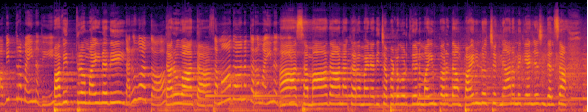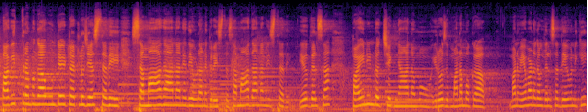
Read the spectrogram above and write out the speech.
పవిత్రమైనది. పవిత్రమైనది. తరువాత తరువాత సమాధానకరమైనది. ఆ సమాధానకరమైనది. చప్పట్లు కొడుతుంది మయంపరుదాం పైనుండి వచ్చే జ్ఞానం నీకు ఏం చేసింది తెలుసా? పవిత్రముగా ఉండేటట్లు చేస్తుంది. సమాధానాన్ని దేవుడు అనుగ్రహిస్తుంది. సమాధానాన్ని ఇస్తుంది. ఏదో తెలుసా? పైనుండి వచ్చే జ్ఞానము. ఈరోజు మనం ఒక మనం ఏమడగలం తెలుసా? దేవునికి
